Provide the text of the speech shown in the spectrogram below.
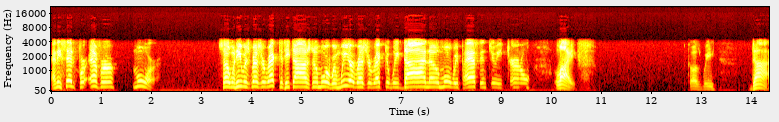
And he said, forevermore. So when he was resurrected, he dies no more. When we are resurrected, we die no more. We pass into eternal life because we die.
